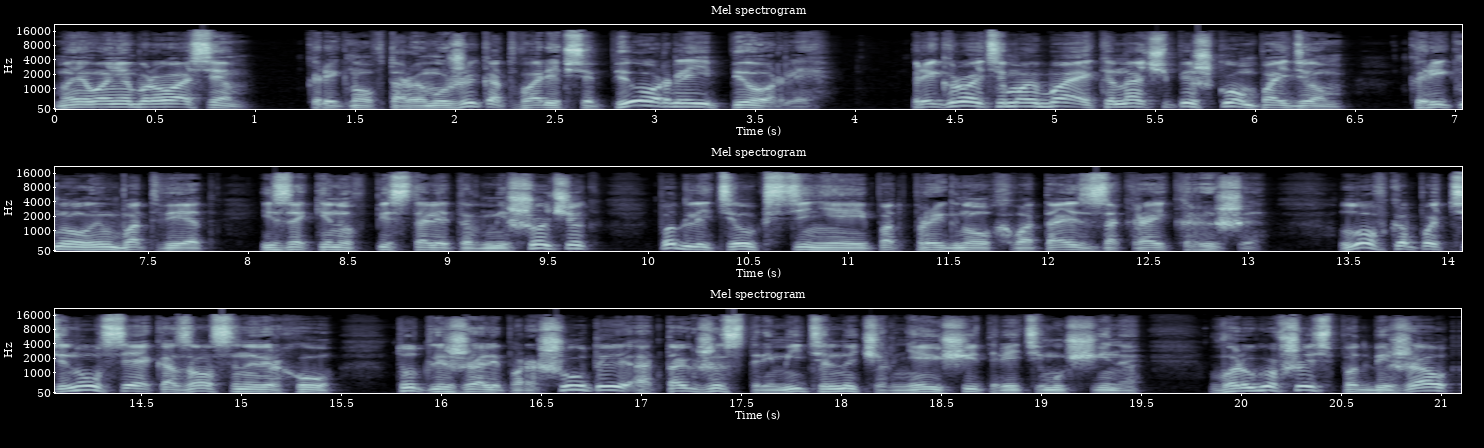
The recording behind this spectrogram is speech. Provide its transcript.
«Мы его не бросим!» — крикнул второй мужик, а все перли и перли. «Прикройте мой байк, иначе пешком пойдем!» — крикнул им в ответ и, закинув пистолета в мешочек, подлетел к стене и подпрыгнул, хватаясь за край крыши. Ловко подтянулся и оказался наверху. Тут лежали парашюты, а также стремительно чернеющий третий мужчина. Выругавшись, подбежал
